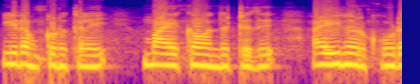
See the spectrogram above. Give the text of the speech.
இடம் கொடுக்கலை. மயக்கம் வந்துட்டது. ஐநூறு கூட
